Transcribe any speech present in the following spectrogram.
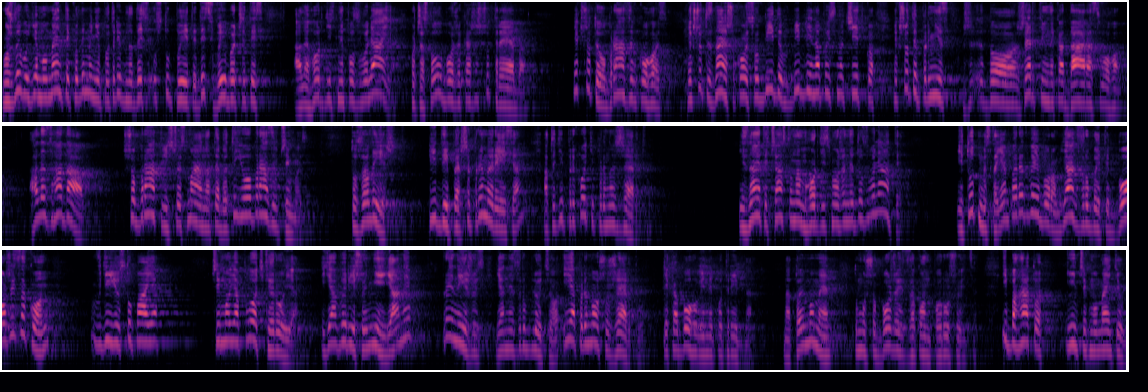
Можливо, є моменти, коли мені потрібно десь уступити, десь вибачитись, але гордість не дозволяє, хоча Слово Боже каже, що треба. Якщо ти образив когось, якщо ти знаєш, що когось обідав, в Біблії написано чітко, якщо ти приніс до жертвівника дара свого, але згадав, що брат твій щось має на тебе, ти його образив чимось, то залиш. Піди перше примирися, а тоді приходь і принось жертву. І знаєте, часто нам гордість може не дозволяти. І тут ми стаємо перед вибором, як зробити Божий закон в дію вступає, чи моя плоть керує. І я вирішую, ні, я не принижусь, я не зроблю цього. І я приношу жертву, яка Богові не потрібна на той момент, тому що Божий закон порушується. І багато інших моментів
